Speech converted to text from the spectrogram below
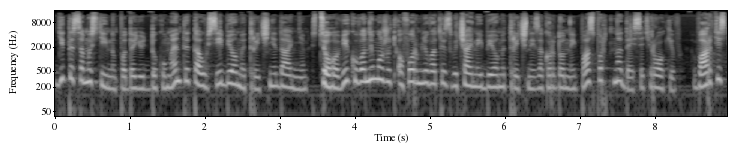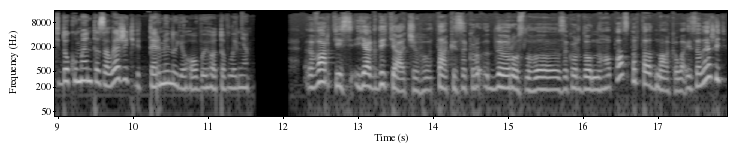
діти самостійно подають документи та усі біометричні дані. З цього віку вони можуть оформлювати звичайний біометричний закордонний паспорт на 10 років. Вартість документа залежить від терміну його виготовлення. Вартість як дитячого, так і дорослого закордонного паспорта однакова і залежить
